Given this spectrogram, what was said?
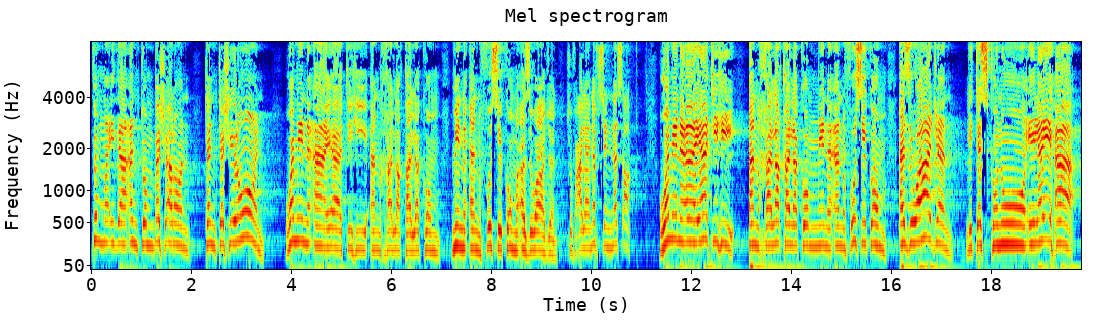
ثم إذا أنتم بشر تنتشرون. ومن آياته أن خلق لكم من أنفسكم أزواجا. شوف على نفس النسق. ومن آياته أن خلق لكم من أنفسكم أزواجا لتسكنوا إليها.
